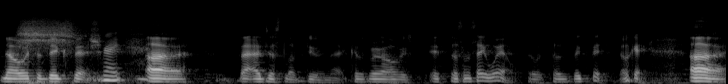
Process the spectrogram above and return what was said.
No, it's a big fish. Right. Uh, I just love doing that because we're always. It doesn't say whale, it says big fish. Okay. Uh,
